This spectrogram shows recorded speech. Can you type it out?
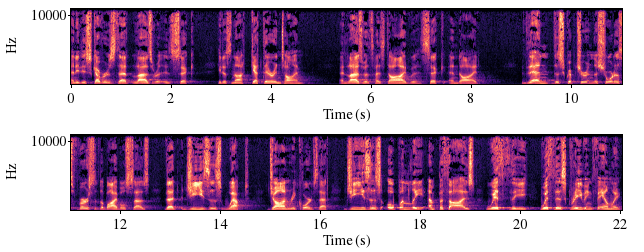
and he discovers that Lazarus is sick. He does not get there in time. And Lazarus has died was sick and died. Then the scripture in the shortest verse of the Bible says that Jesus wept. John records that. Jesus openly empathized with the with this grieving family,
